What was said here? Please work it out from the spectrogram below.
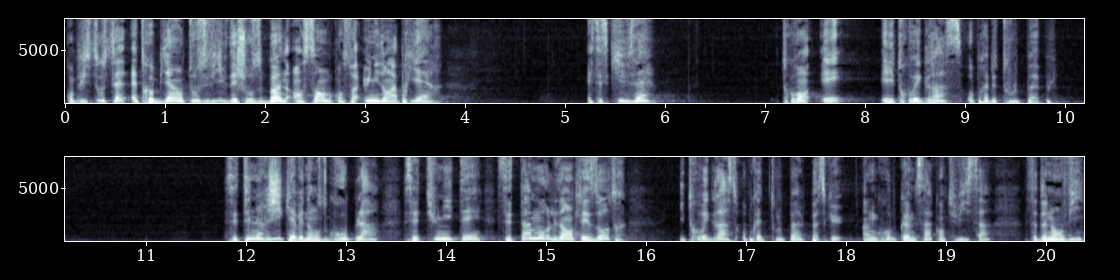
qu'on puisse tous être bien, tous vivre des choses bonnes ensemble, qu'on soit unis dans la prière. Et c'est ce qu'il faisait. Trouvant, et, et il trouvait grâce auprès de tout le peuple. Cette énergie qu'il y avait dans ce groupe-là, cette unité, cet amour les uns entre les autres, il trouvait grâce auprès de tout le peuple. Parce qu'un groupe comme ça, quand tu vis ça, ça donne envie.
